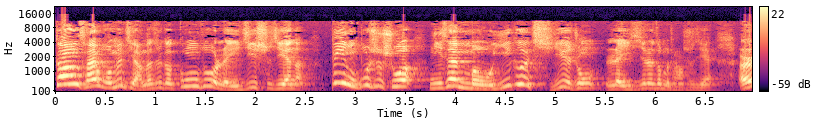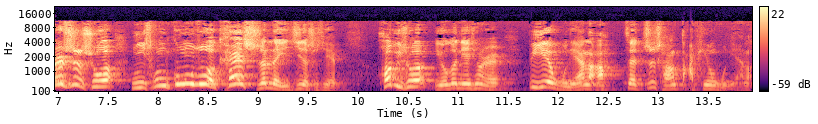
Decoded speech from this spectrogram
刚才我们讲的这个工作累积时间呢，并不是说你在某一个企业中累积了这么长时间，而是说你从工作开始累积的时间。好比说，有个年轻人毕业五年了啊，在职场打拼五年了，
